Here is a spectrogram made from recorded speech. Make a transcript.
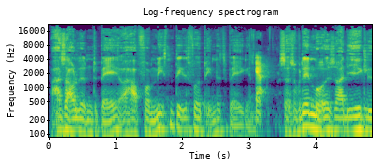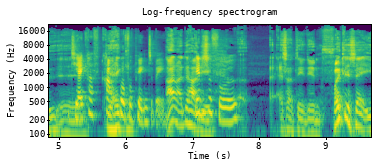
og har så afleveret dem tilbage, og har for mestendels fået pengene tilbage igen. Ja. Så, så på den måde, så har de ikke... Øh, De har ikke haft krav på at få penge tilbage. Nej, nej, det har det de de så ikke. fået. Altså, det, det er en frygtelig sag i,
